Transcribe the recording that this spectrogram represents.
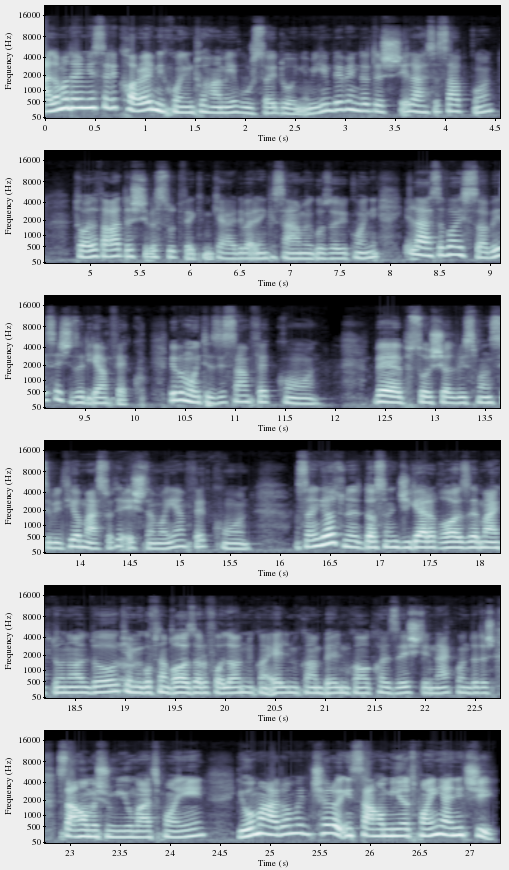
الان ما داریم یه سری کارایی می‌کنیم تو همه بورسای دنیا. میگیم ببین داداش یه لحظه صبر کن. تو حالا فقط داشتی به سود فکر می‌کردی برای اینکه سرمایه گذاری کنی. یه لحظه وایسا به سه چیز دیگه هم فکر کن. بیا به محیط زیست هم فکر کن. به social responsibility یا مسئولیت اجتماعی هم فکر کن. مثلا یادتونه داستان جیگر غاز مکدونالدو که می‌گفتن غازا رو فلان می‌کنن ال می‌کنن بل می‌کنن کار زشتی نکن داداش. سهامشون میومد پایین. یهو مردم چرا این سهام میاد پایین؟ یعنی چی؟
